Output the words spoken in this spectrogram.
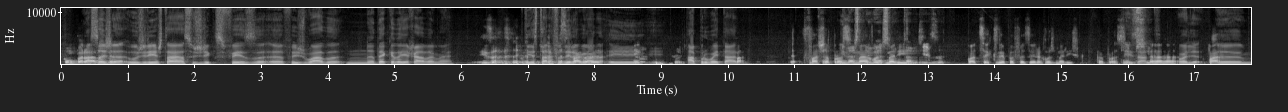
comparado. Ou seja, o Geria está a sugerir que se fez a feijoada na década errada, não é? Exato. Podia estar a fazer Pá, agora, agora e, e a aproveitar. Pá, Faz a próxima marisco. a dizer. Pode ser que dê para fazer arroz de marisco para a próxima. Exato. Ah, Olha, pá, hum,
